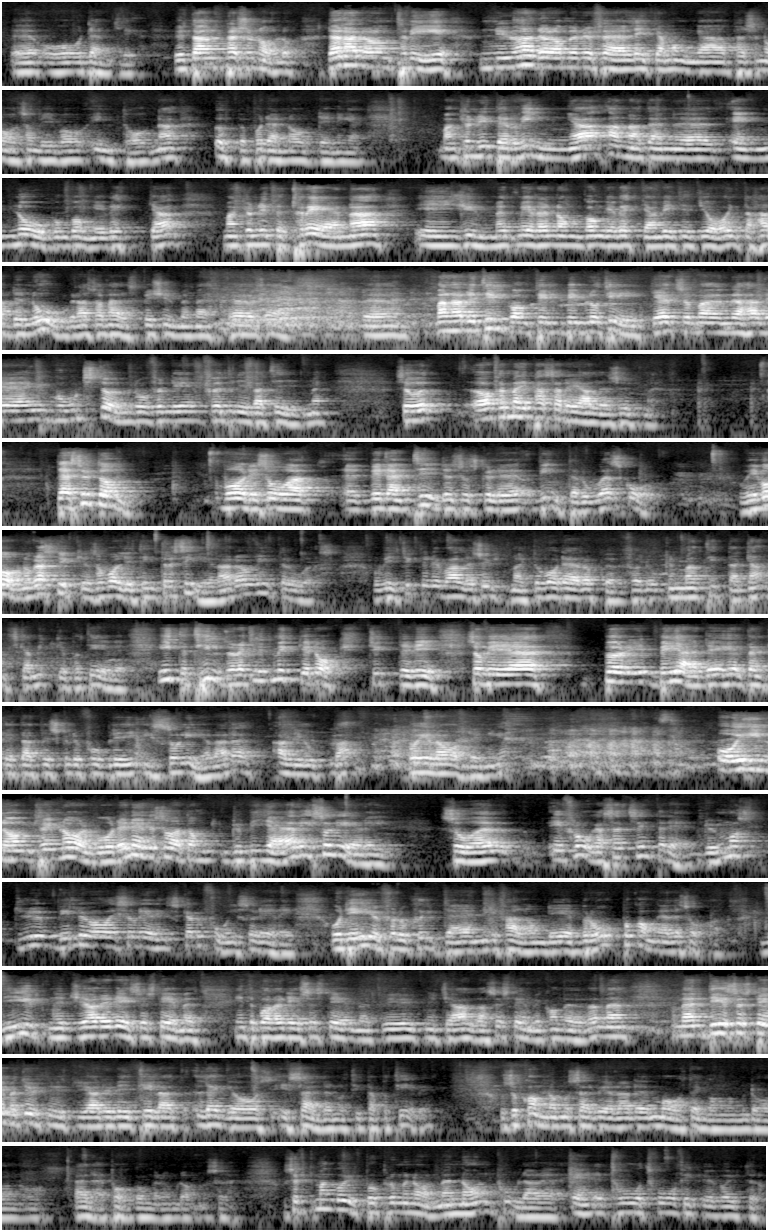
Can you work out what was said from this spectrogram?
eh, och ordentlig. Utan personal då. Där hade de tre. Nu hade de ungefär lika många personal som vi var intagna uppe på den avdelningen. Man kunde inte ringa annat än eh, en, någon gång i veckan. Man kunde inte träna i gymmet mer än någon gång i veckan, vilket jag inte hade några som helst bekymmer med. Eh, man hade tillgång till biblioteket så man hade en god stund att fördriva tid med. Så ja, för mig passade det alldeles utmärkt. Dessutom var det så att Eh, vid den tiden så skulle vinter-OS gå. Och vi var några stycken som var lite intresserade av vinter-OS. Och vi tyckte det var alldeles utmärkt att vara där uppe för då kunde man titta ganska mycket på TV. Inte tillräckligt mycket dock, tyckte vi. Så vi eh, begärde helt enkelt att vi skulle få bli isolerade allihopa på hela avdelningen. Och inom kriminalvården är det så att om du begär isolering så eh, ifrågasätts inte det. Du måste, du, vill du ha isolering så ska du få isolering. Och det är ju för att skydda en ifall om det är bråk på gång eller så. Vi utnyttjade det systemet, inte bara det systemet, vi utnyttjade alla system vi kom över. Men, men det systemet utnyttjade vi till att lägga oss i cellen och titta på TV. Och så kom de och serverade mat en gång om dagen, och, eller ett par gånger om dagen och sådär. Och så fick man gå ut på promenad med någon polare. En, två och två fick vi vara ute då.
